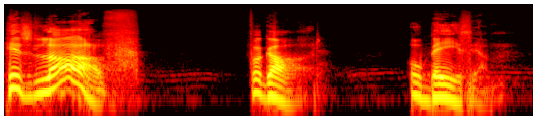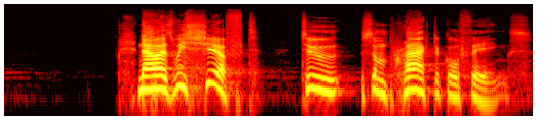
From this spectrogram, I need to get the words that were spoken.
his love for God, obeys him. Now, as we shift to some practical things,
